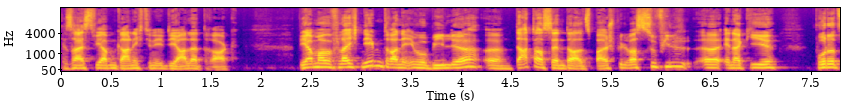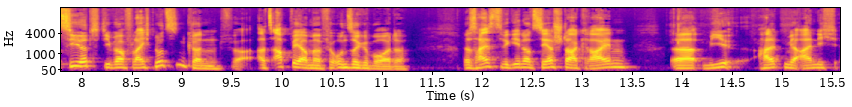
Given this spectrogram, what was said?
Das heißt, wir haben gar nicht den Idealertrag. Wir haben aber vielleicht nebendran eine Immobilie, äh, Datacenter als Beispiel, was zu viel äh, Energie produziert, die wir vielleicht nutzen können für, als Abwärme für unser Gebäude. Das heißt, wir gehen dort sehr stark rein, äh, wie halten wir eigentlich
